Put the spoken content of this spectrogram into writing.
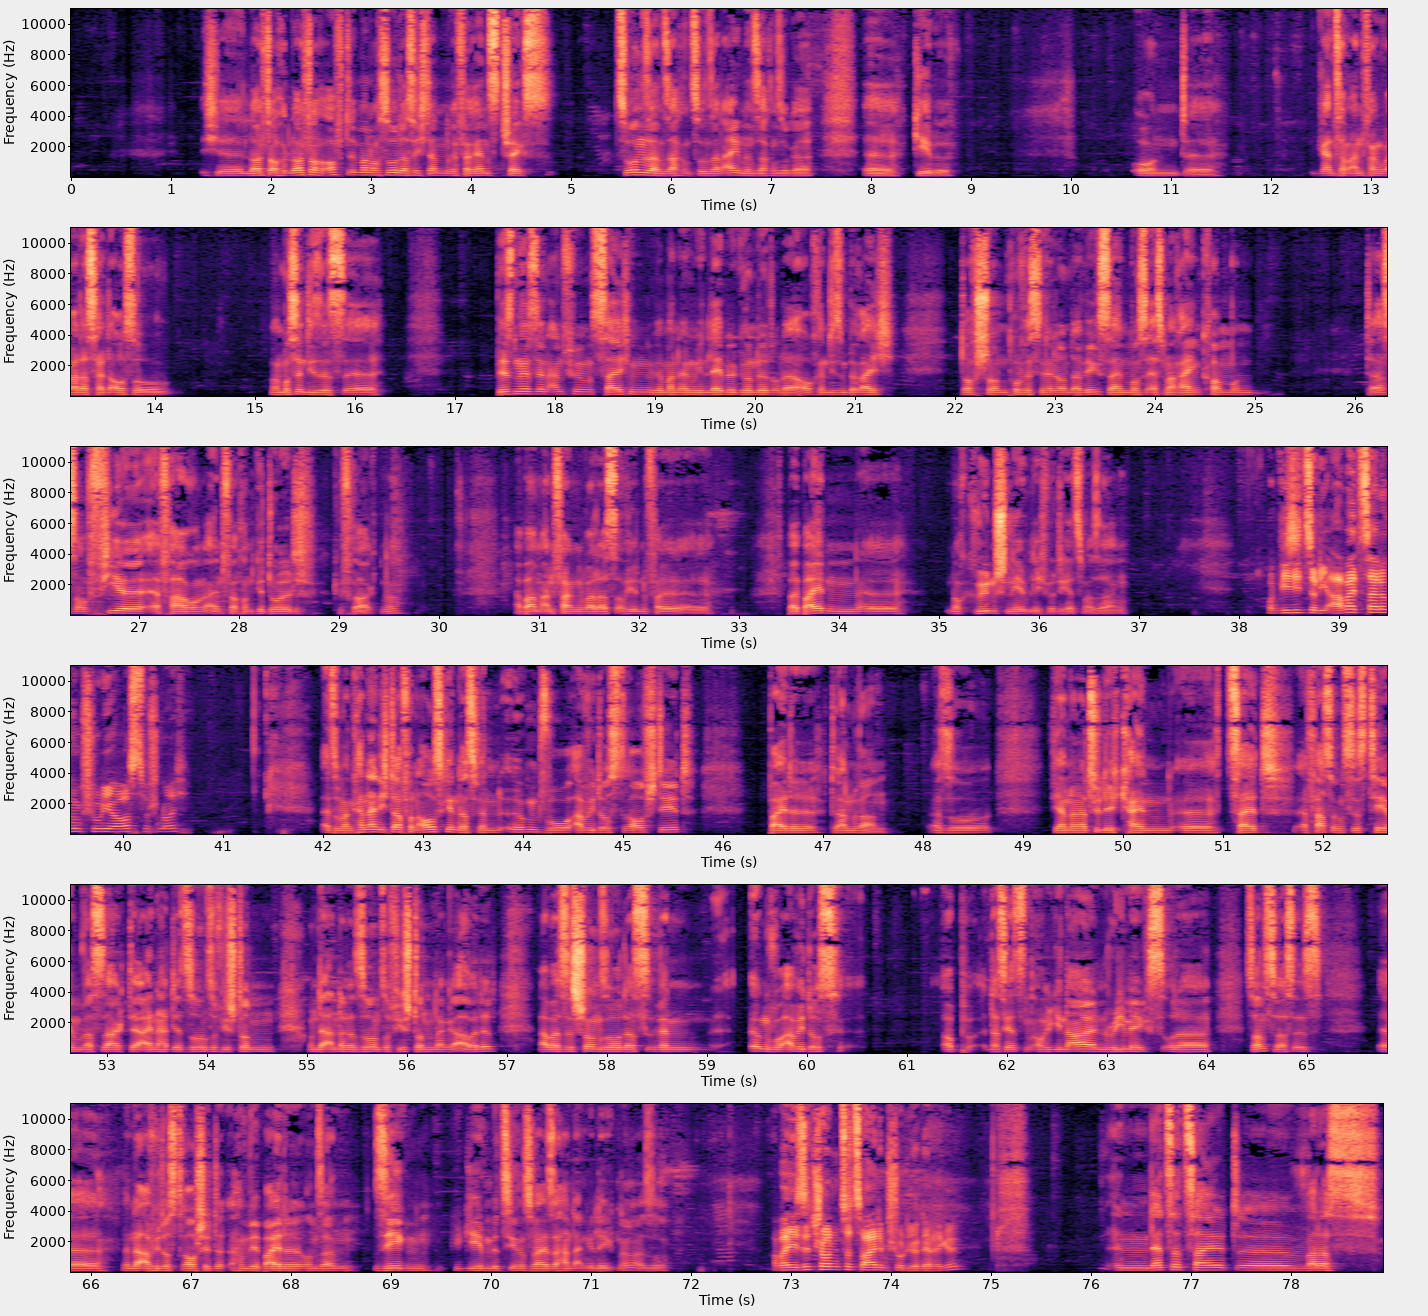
ich äh, läuft auch läuft auch oft immer noch so, dass ich dann Referenztracks zu unseren Sachen, zu unseren eigenen Sachen sogar äh, gebe. Und äh, ganz am Anfang war das halt auch so, man muss in dieses äh, Business in Anführungszeichen, wenn man irgendwie ein Label gründet oder auch in diesem Bereich doch schon professioneller unterwegs sein muss, erstmal reinkommen und da ist auch viel Erfahrung einfach und Geduld gefragt, ne? Aber am Anfang war das auf jeden Fall äh, bei beiden äh, noch grünschnebelig, würde ich jetzt mal sagen. Und wie sieht so die Arbeitsteilung im Studio aus zwischen euch? Also man kann eigentlich davon ausgehen, dass wenn irgendwo Avidus draufsteht, beide dran waren. Also wir haben da natürlich kein äh, Zeiterfassungssystem, was sagt, der eine hat jetzt so und so viele Stunden und der andere so und so viele Stunden dann gearbeitet. Aber es ist schon so, dass wenn irgendwo Avidus, ob das jetzt ein Original, ein Remix oder sonst was ist, äh, wenn da Avidus draufsteht, haben wir beide unseren Segen gegeben beziehungsweise Hand angelegt. Ne? Also Aber ihr sitzt schon zu zweit im Studio in der Regel. in letzter Zeit äh, war das,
